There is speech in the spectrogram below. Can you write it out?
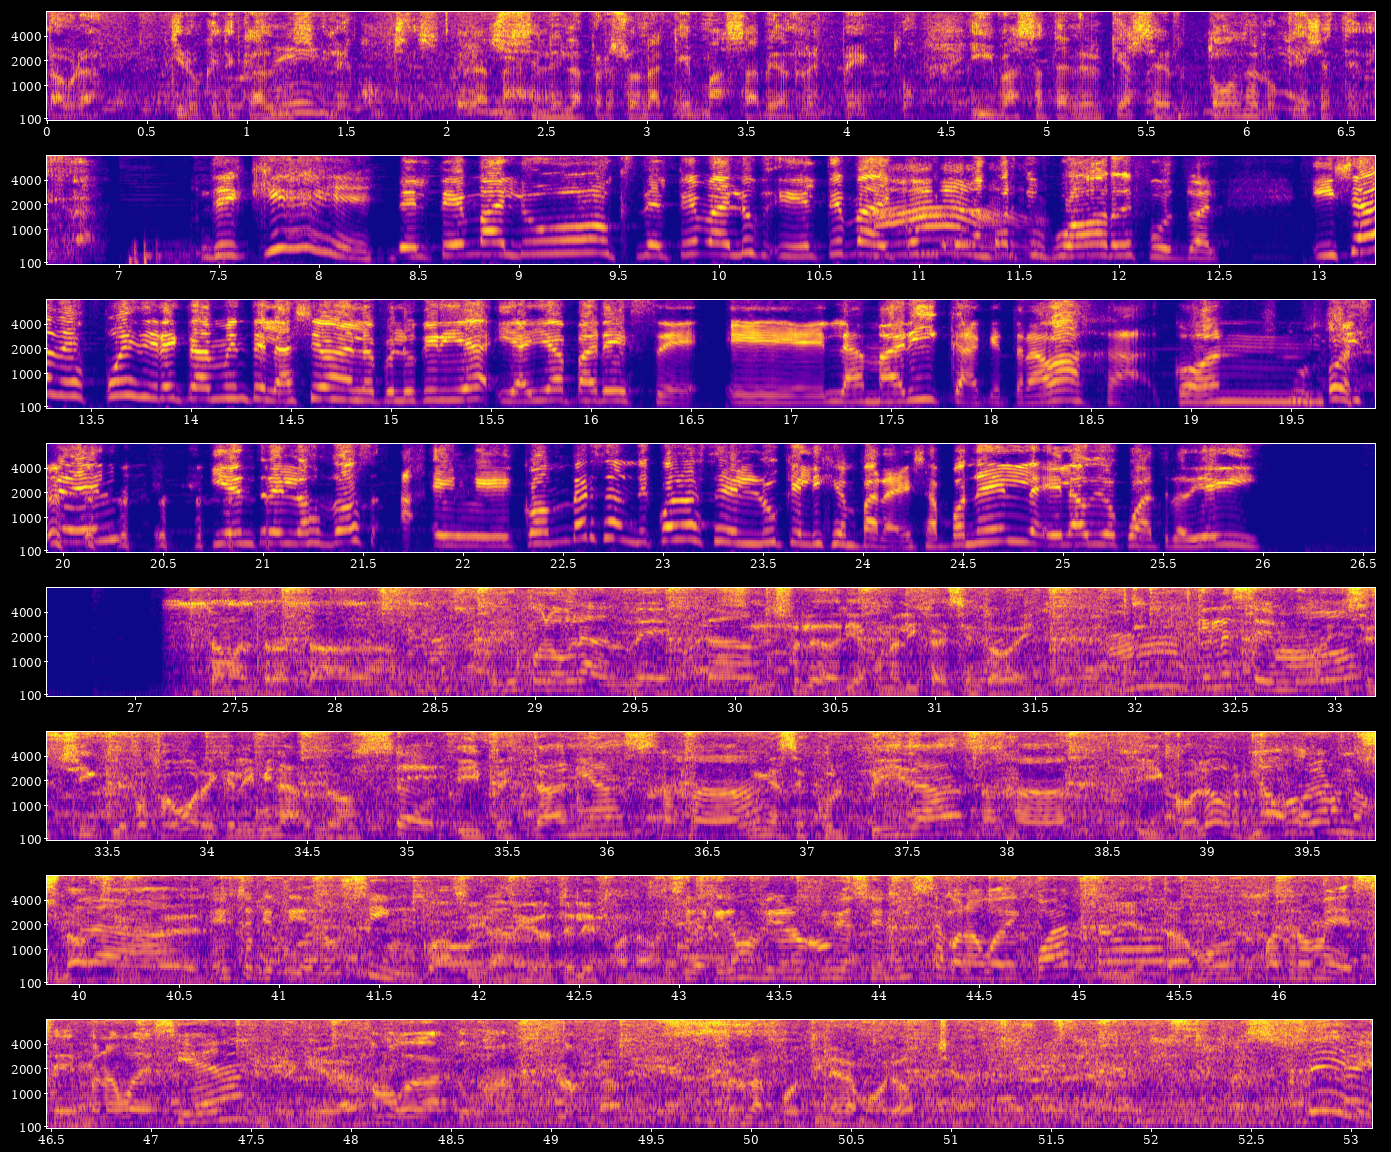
Laura, quiero que te calmes y la escuches. Gisela es la persona que más sabe al respecto. Y vas a tener que hacer todo lo que ella te diga. ¿De qué? Del tema looks, del tema looks y del tema de cómo Ah. levantarte un jugador de fútbol. Y ya después directamente la llevan a la peluquería y ahí aparece eh, la marica que trabaja con Giselle y entre los dos eh, conversan de cuál va a ser el look que eligen para ella. Poné el, el audio 4, Diegui. Está maltratada. Es puro grande esta. Sí, yo le daría con una lija de 120, ¿eh? Mm, ¿Qué le Ay, hacemos? ese chicle, por favor, hay que eliminarlo. Sí. Y pestañas, Ajá. uñas esculpidas Ajá. y color. No, color no. No, sí, Para- eh. ¿Esto que tiene? Un 5 Sí, ahora. un negro teléfono. Y si la queremos virar un rubio ceniza con agua de 4. Y estamos. Cuatro meses. Con agua de 100. ¿Y te queda? Como que gatúa. No. No, pero una botinera morocha. Sí.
